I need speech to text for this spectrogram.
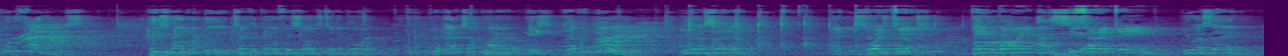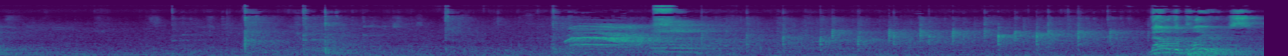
quarterfinals. Please welcome the technical officials to the court. Your match umpire is Kevin Yu, USA. And your service 20, judge, game Pedro point, Garcia, 17. USA. Game. Now the players.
